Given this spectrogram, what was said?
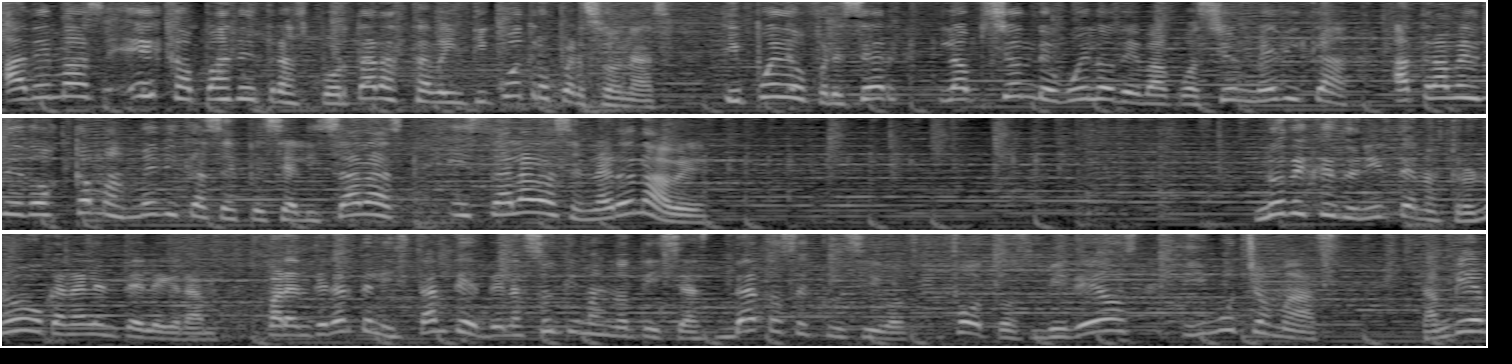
Además, es capaz de transportar hasta 24 personas y puede ofrecer la opción de vuelo de evacuación médica a través de dos camas médicas especializadas instaladas en la aeronave. No dejes de unirte a nuestro nuevo canal en Telegram para enterarte al instante de las últimas noticias, datos exclusivos, fotos, videos y mucho más. También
